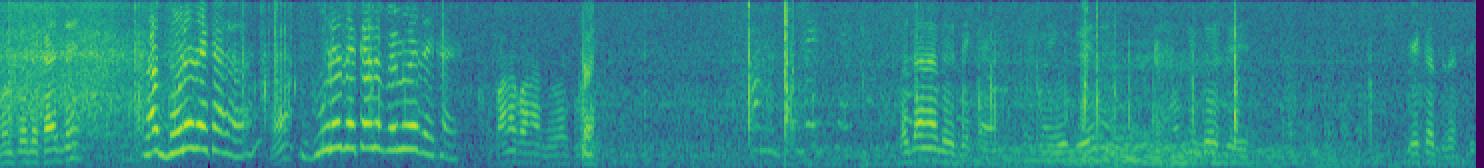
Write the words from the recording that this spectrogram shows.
ગુણ તો દેખાય જ નહીં. હા, ગુણે દેખાય. ગુણે દેખાય ને પેલું એ દેખાય. કોના કોના દોષ બધાના દોષ દેખાય. એવું જોઈએ ને, મમ્મી દોષ જોઈએ એક જ દ્રષ્ટિ.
